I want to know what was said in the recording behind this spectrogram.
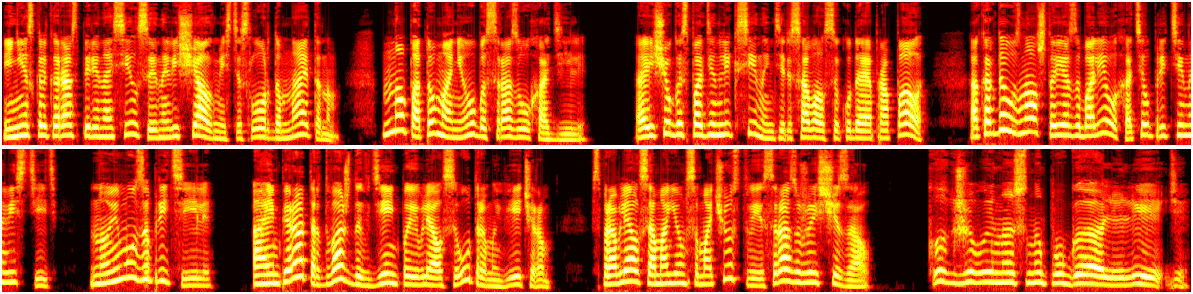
И несколько раз переносился и навещал вместе с лордом Найтоном, но потом они оба сразу уходили. А еще господин Лексин интересовался, куда я пропала, а когда узнал, что я заболела, хотел прийти навестить, но ему запретили. А император дважды в день появлялся утром и вечером, справлялся о моем самочувствии и сразу же исчезал. «Как же вы нас напугали, леди!»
